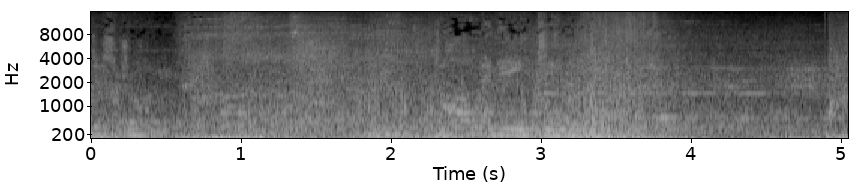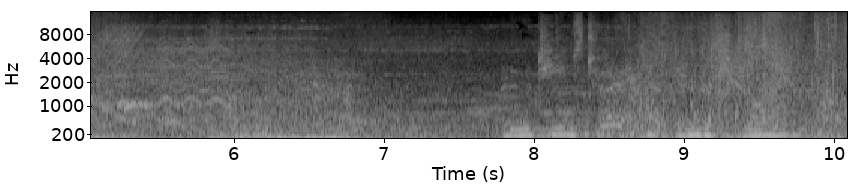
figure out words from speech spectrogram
destroyed. Dominating. Blue Team's turret has been destroyed.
